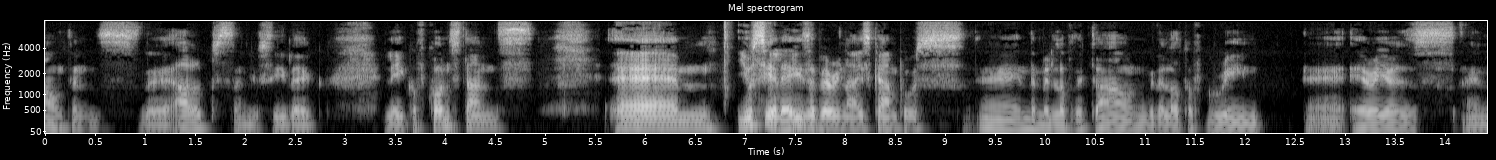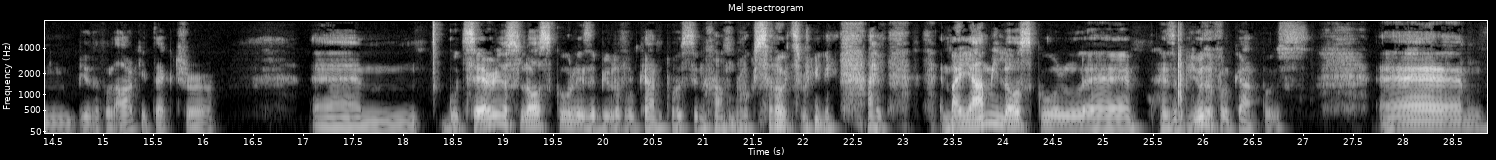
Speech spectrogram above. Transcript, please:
mountains, the Alps, and you see the Lake of Constance. Um, UCLA is a very nice campus uh, in the middle of the town with a lot of green areas and beautiful architecture. And Bucerius Law School is a beautiful campus in Hamburg, so it's really I've, Miami Law School uh, has a beautiful campus. And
